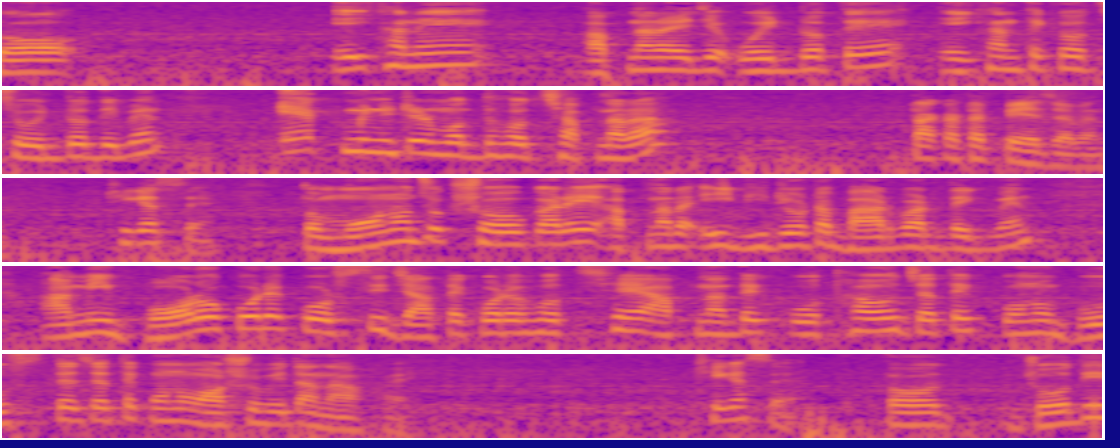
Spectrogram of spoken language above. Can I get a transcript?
তো এইখানে আপনারা এই যে উইড্রোতে এইখান থেকে হচ্ছে উইড্রো দিবেন। এক মিনিটের মধ্যে হচ্ছে আপনারা টাকাটা পেয়ে যাবেন। ঠিক আছে? তো মনোযোগ সহকারে আপনারা এই ভিডিওটা বারবার দেখবেন। আমি বড় করে করছি যাতে করে হচ্ছে আপনাদের কোথাও যাতে কোনো বুঝতে যাতে কোনো অসুবিধা না হয়। ঠিক আছে? তো যদি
